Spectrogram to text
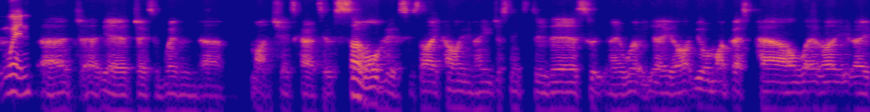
when? uh, yeah, Jason Wynn. uh, Martin Sheen's character. It was so obvious. It's like, oh, you know, you just need to do this. Or, you know, well, you know, you're, you're my best pal, whatever. You know,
